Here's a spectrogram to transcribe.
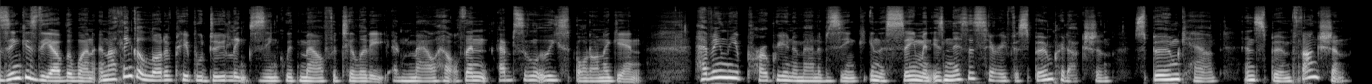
Zinc is the other one, and I think a lot of people do link zinc with male fertility and male health, and absolutely spot on again. Having the appropriate amount of zinc in the semen is necessary for sperm production, sperm count, and sperm function.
